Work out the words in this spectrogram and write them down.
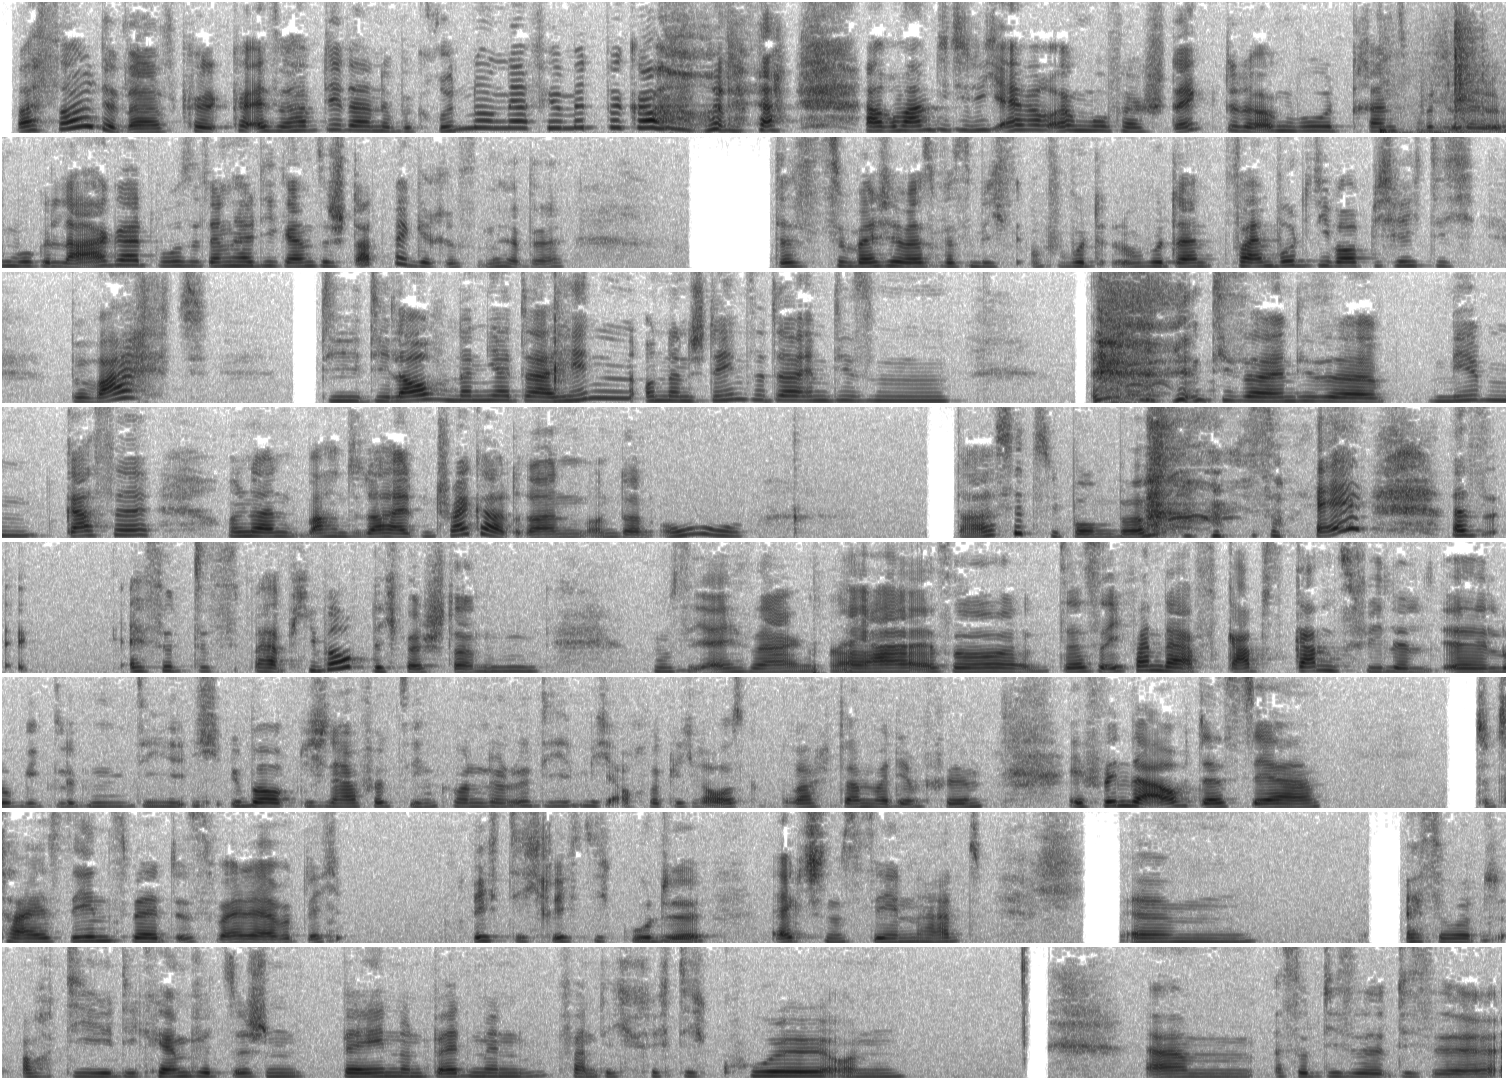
Was sollte das? Also habt ihr da eine Begründung dafür mitbekommen? Oder warum haben die die nicht einfach irgendwo versteckt oder irgendwo transportiert oder irgendwo gelagert, wo sie dann halt die ganze Stadt weggerissen hätte? Das ist zum Beispiel was, was mich, wo, wo dann, vor allem wurde die überhaupt nicht richtig bewacht. Die, die laufen dann ja dahin und dann stehen sie da in diesem, in dieser, in dieser Nebengasse und dann machen sie da halt einen Tracker dran und dann, oh, da ist jetzt die Bombe. so, hä? Was? Also, das habe ich überhaupt nicht verstanden, muss ich ehrlich sagen. Naja, also, das, ich fand, da gab es ganz viele äh, Logiklücken, die ich überhaupt nicht nachvollziehen konnte oder die mich auch wirklich rausgebracht haben bei dem Film. Ich finde auch, dass der total sehenswert ist, weil er wirklich richtig, richtig gute Action-Szenen hat. Ähm, also auch die, die Kämpfe zwischen Bane und Batman fand ich richtig cool und ähm, also diese, diese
